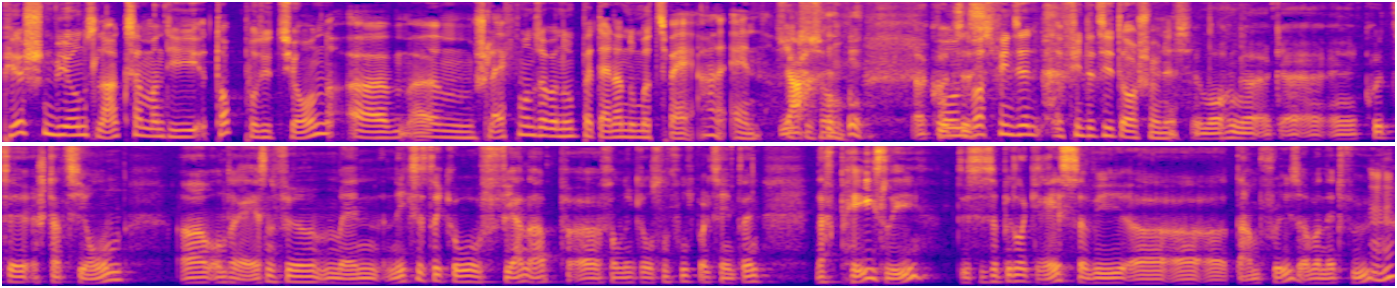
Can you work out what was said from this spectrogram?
pirschen wir uns langsam an die Top-Position, ähm, ähm, schleifen uns aber nur bei deiner Nummer 2 ein, Ja. sozusagen. Ein kurzes- Und was findet, findet sie da Schönes? Wir machen eine, eine kurze Station und reisen für mein nächstes Trikot fernab äh, von den großen Fußballzentren nach Paisley. Das ist ein bisschen größer wie äh, äh, Dumfries, aber nicht viel. Mhm.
